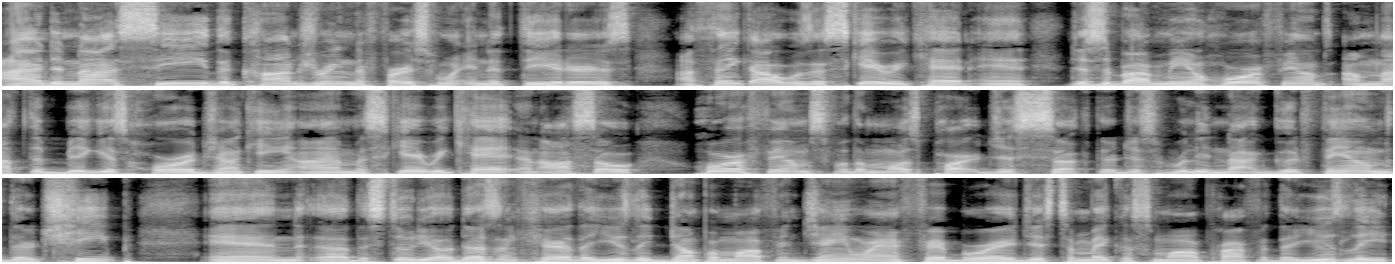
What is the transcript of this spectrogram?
I did not see The Conjuring, the first one, in the theaters. I think I was a scary cat. And just about me and horror films, I'm not the biggest horror junkie. I am a scary cat. And also, horror films, for the most part, just suck. They're just really not good films. They're cheap. And uh, the studio doesn't care. They usually dump them off in January and February just to make a small profit. They usually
